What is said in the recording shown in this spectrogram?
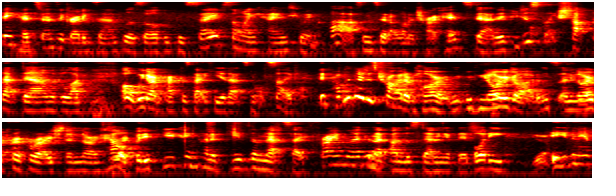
think headstand's a great example as well because say if someone came to you in class and said, I want to try headstand, if you just like shut that down with the like, oh, we don't practice that here, that's not safe, they're probably going to just try it at home with no Correct. guidance and Correct. no preparation and no help. Correct. But if you can kind of give them that safe framework yeah. and that understanding of their body, yeah. even if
